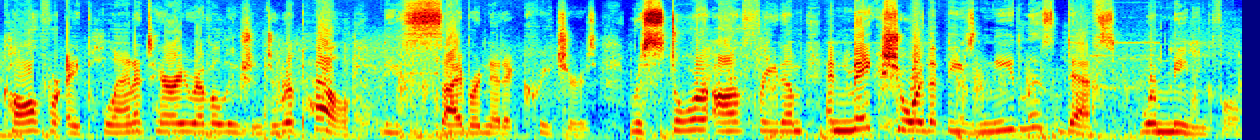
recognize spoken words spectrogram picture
call for a planetary revolution to repel these cybernetic creatures, restore our freedom, and make sure that these needless deaths were meaningful.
